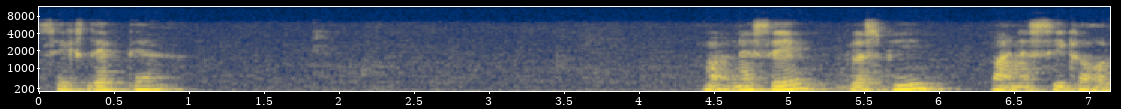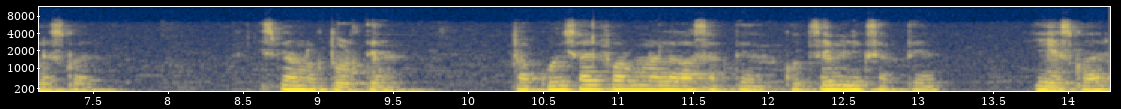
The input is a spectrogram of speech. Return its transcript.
सिक्स देखते हैं। Minus A plus B minus C का होल स्क्वायर इस पर हम लोग तोड़ते हैं। तो आप कोई सा भी फॉर्मूला लगा सकते हैं, खुद से भी लिख सकते हैं। A square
